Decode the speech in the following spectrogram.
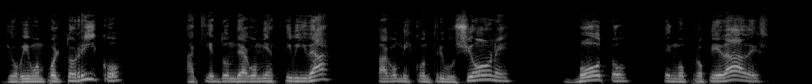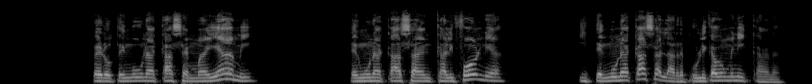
Yo vivo en Puerto Rico, aquí es donde hago mi actividad, pago mis contribuciones, voto, tengo propiedades, pero tengo una casa en Miami, tengo una casa en California y tengo una casa en la República Dominicana.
